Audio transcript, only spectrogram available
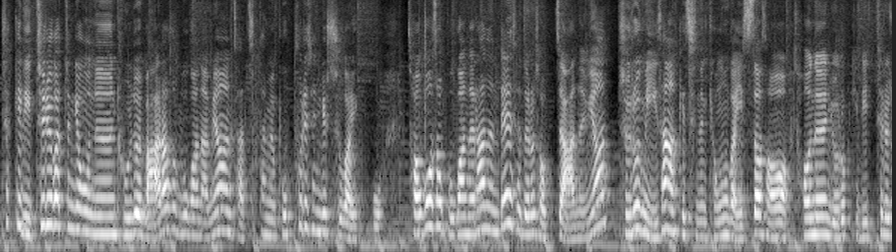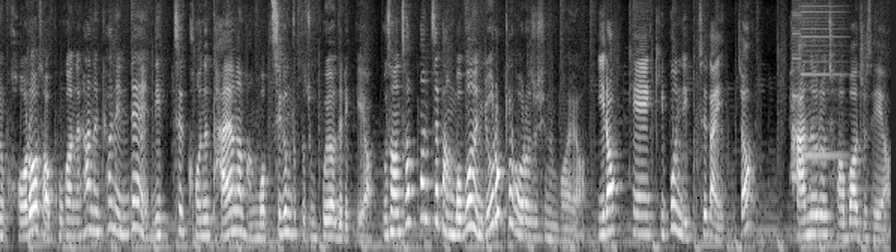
특히 니트류 같은 경우는 돌돌 말아서 보관하면 자칫하면 보풀이 생길 수가 있고 접어서 보관을 하는데 제대로 접지 않으면 주름이 이상하게 지는 경우가 있어서 저는 이렇게 니트를 좀 걸어서 보관을 하는 편인데 니트 거는 다양한 방법 지금부터 좀 보여드릴게요. 우선 첫 번째 방법은 이렇게 걸어주시는 거예요. 이렇게 기본 니트가 있죠? 반으로 접어주세요.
